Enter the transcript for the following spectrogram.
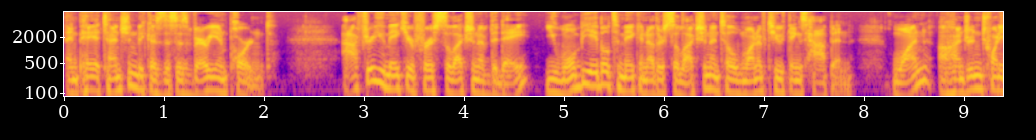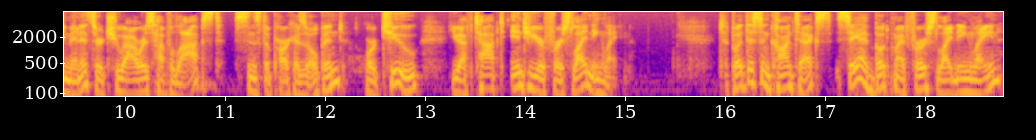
and pay attention because this is very important. After you make your first selection of the day, you won't be able to make another selection until one of two things happen. One, 120 minutes or two hours have elapsed since the park has opened, or two, you have tapped into your first lightning lane. To put this in context, say I booked my first lightning lane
